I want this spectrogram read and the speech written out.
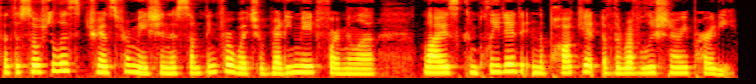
that the socialist transformation is something for which a ready made formula lies completed in the pocket of the Revolutionary Party,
